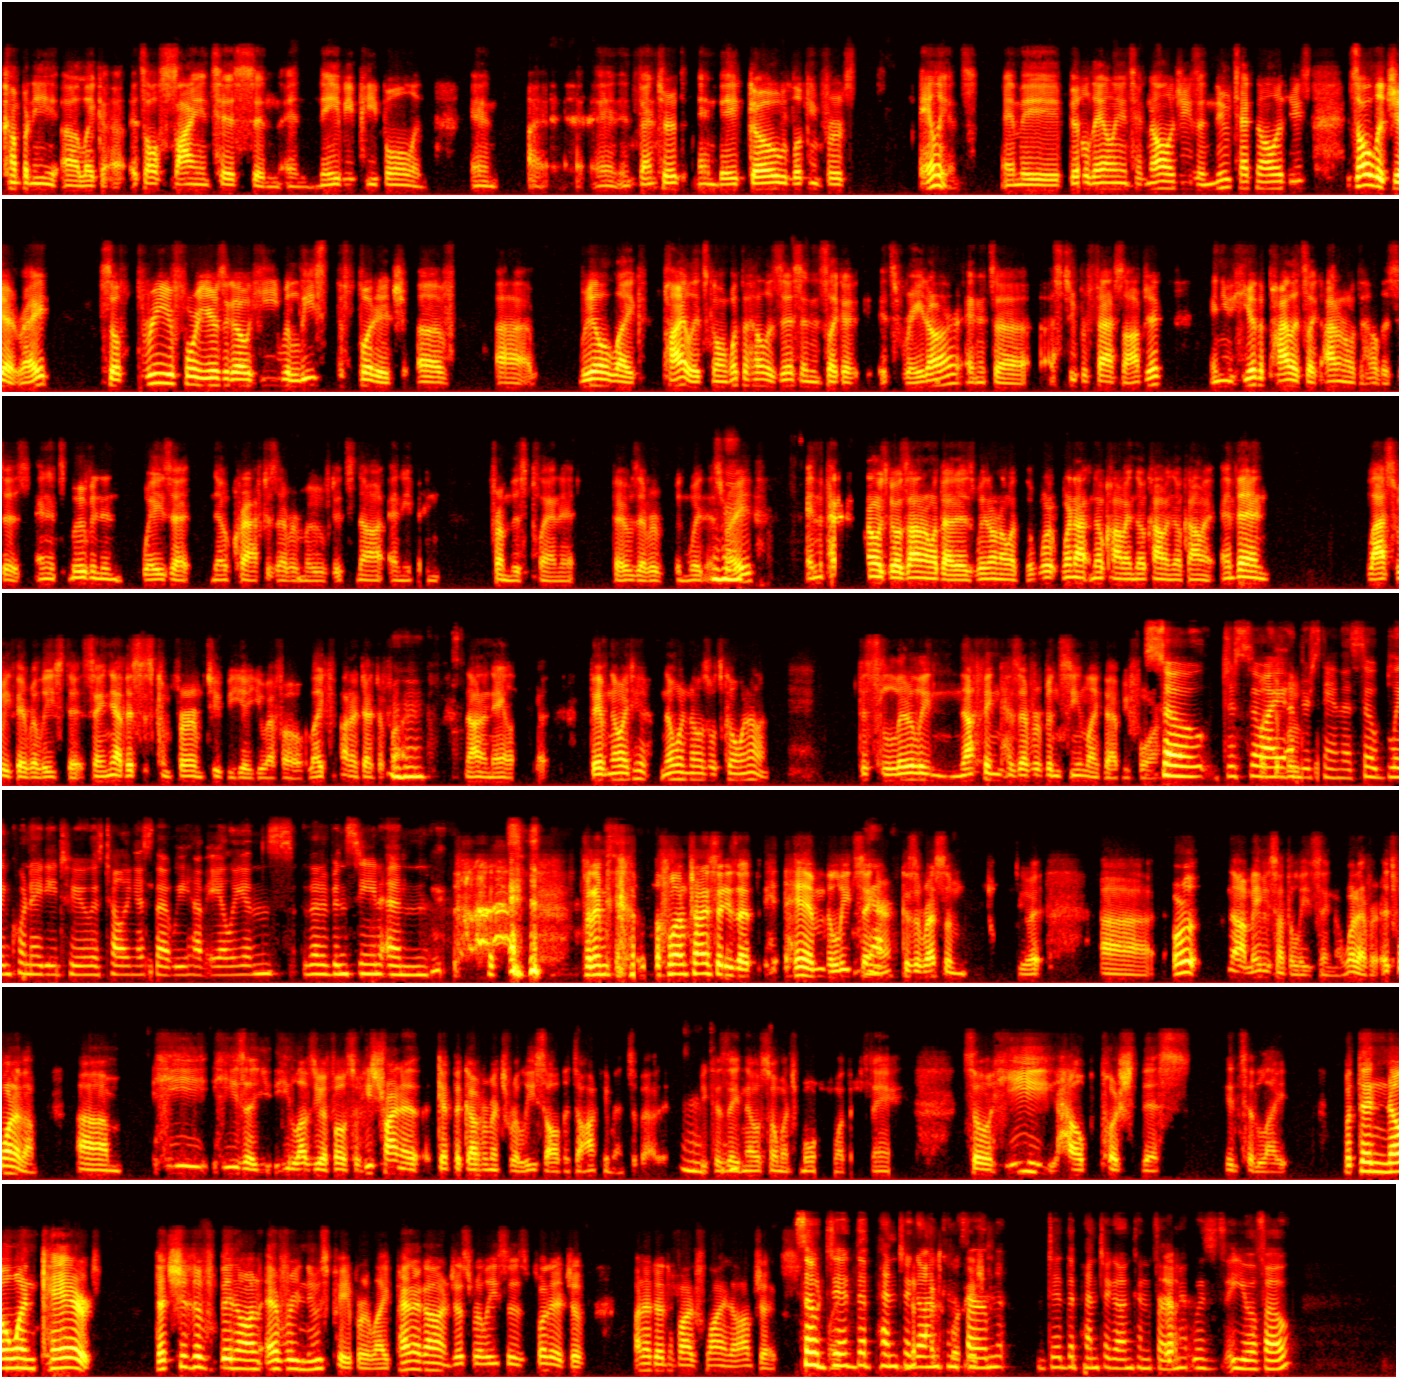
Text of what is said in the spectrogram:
company. Uh, like uh, it's all scientists and, and Navy people and and uh, and inventors, and they go looking for aliens and they build alien technologies and new technologies. It's all legit, right? So three or four years ago, he released the footage of uh, real like pilots going, "What the hell is this?" And it's like a it's radar and it's a, a super fast object, and you hear the pilots like, "I don't know what the hell this is," and it's moving in ways that no craft has ever moved. It's not anything from this planet that has ever been witnessed, mm-hmm. right? And the Pentagon always goes, "I don't know what that is. We don't know what the, we're, we're not. No comment. No comment. No comment." And then last week they released it saying, "Yeah, this is confirmed to be a UFO, like unidentified, mm-hmm. not an alien." But they have no idea. No one knows what's going on this literally nothing has ever been seen like that before. So, just so like I understand this, so Blink 182 is telling us that we have aliens that have been seen, and but I'm what I'm trying to say is that him, the lead singer, because yeah. the rest of them do it, uh, or no, maybe it's not the lead singer, whatever. It's one of them. Um, he he's a he loves UFO, so he's trying to get the government to release all the documents about it mm-hmm. because they know so much more than what they're saying. So he helped push this into light. But then no one cared. That should have been on every newspaper. Like Pentagon just releases footage of unidentified flying objects. So like, did the Pentagon no confirm did the Pentagon confirm yeah. it was a UFO?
